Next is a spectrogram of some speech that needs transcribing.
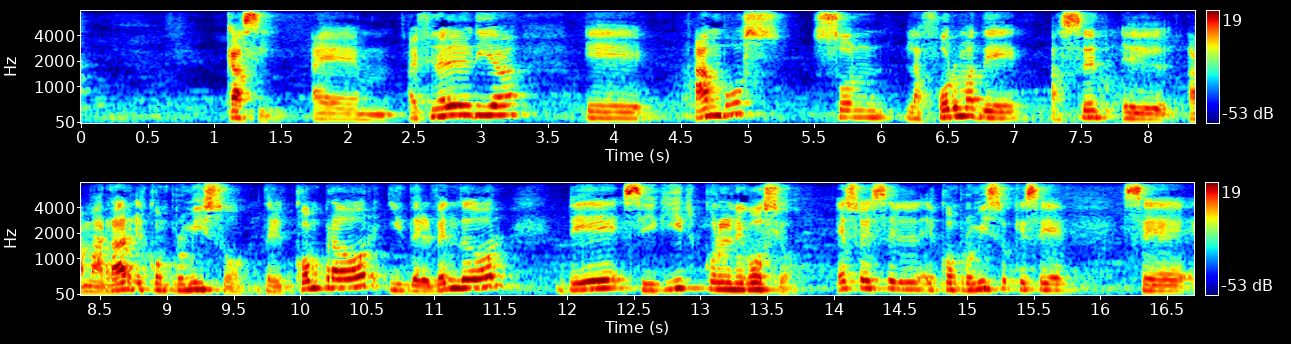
Casi. Em, al final del día, eh, ambos son la forma de hacer el, amarrar el compromiso del comprador y del vendedor de seguir con el negocio. Eso es el, compromiso que, se,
